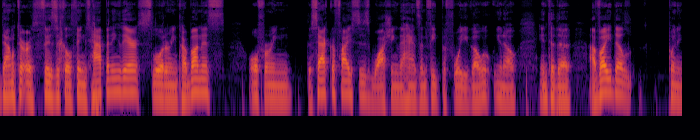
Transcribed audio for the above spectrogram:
down to earth physical things happening there, slaughtering karbanis, offering the sacrifices, washing the hands and feet before you go, you know, into the avodah, putting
